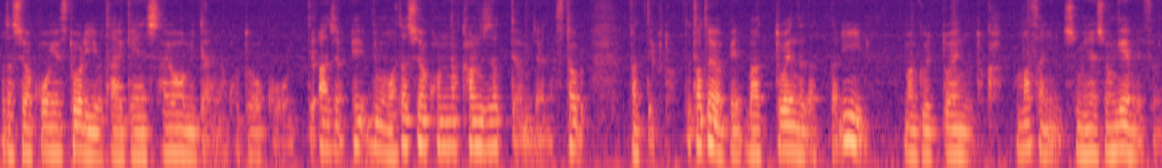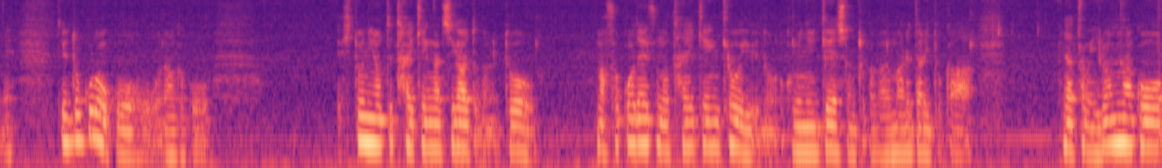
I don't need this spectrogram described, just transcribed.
私はこういうストーリーを体験したよみたいなことをこう言ってあじゃあえでも私はこんな感じだったよみたいなスタイルになっていくと。で例えばバッドエンドだったり、まあ、グッドエンドとかまさにシミュレーションゲームですよね。っていうところをこうなんかこう人によって体験が違うとなるとまあ、そこでその体験共有のコミュニケーションとかが生まれたりとかいや多分いろんなこう、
